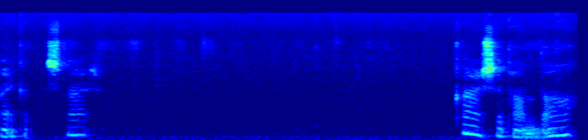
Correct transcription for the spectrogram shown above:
arkadaşlar. Karşıdan da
